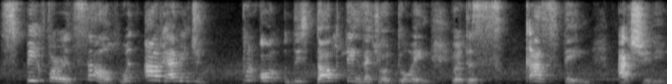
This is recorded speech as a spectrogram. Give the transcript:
speak for itself without having to put all these dark things that you're doing. You're disgusting, actually,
